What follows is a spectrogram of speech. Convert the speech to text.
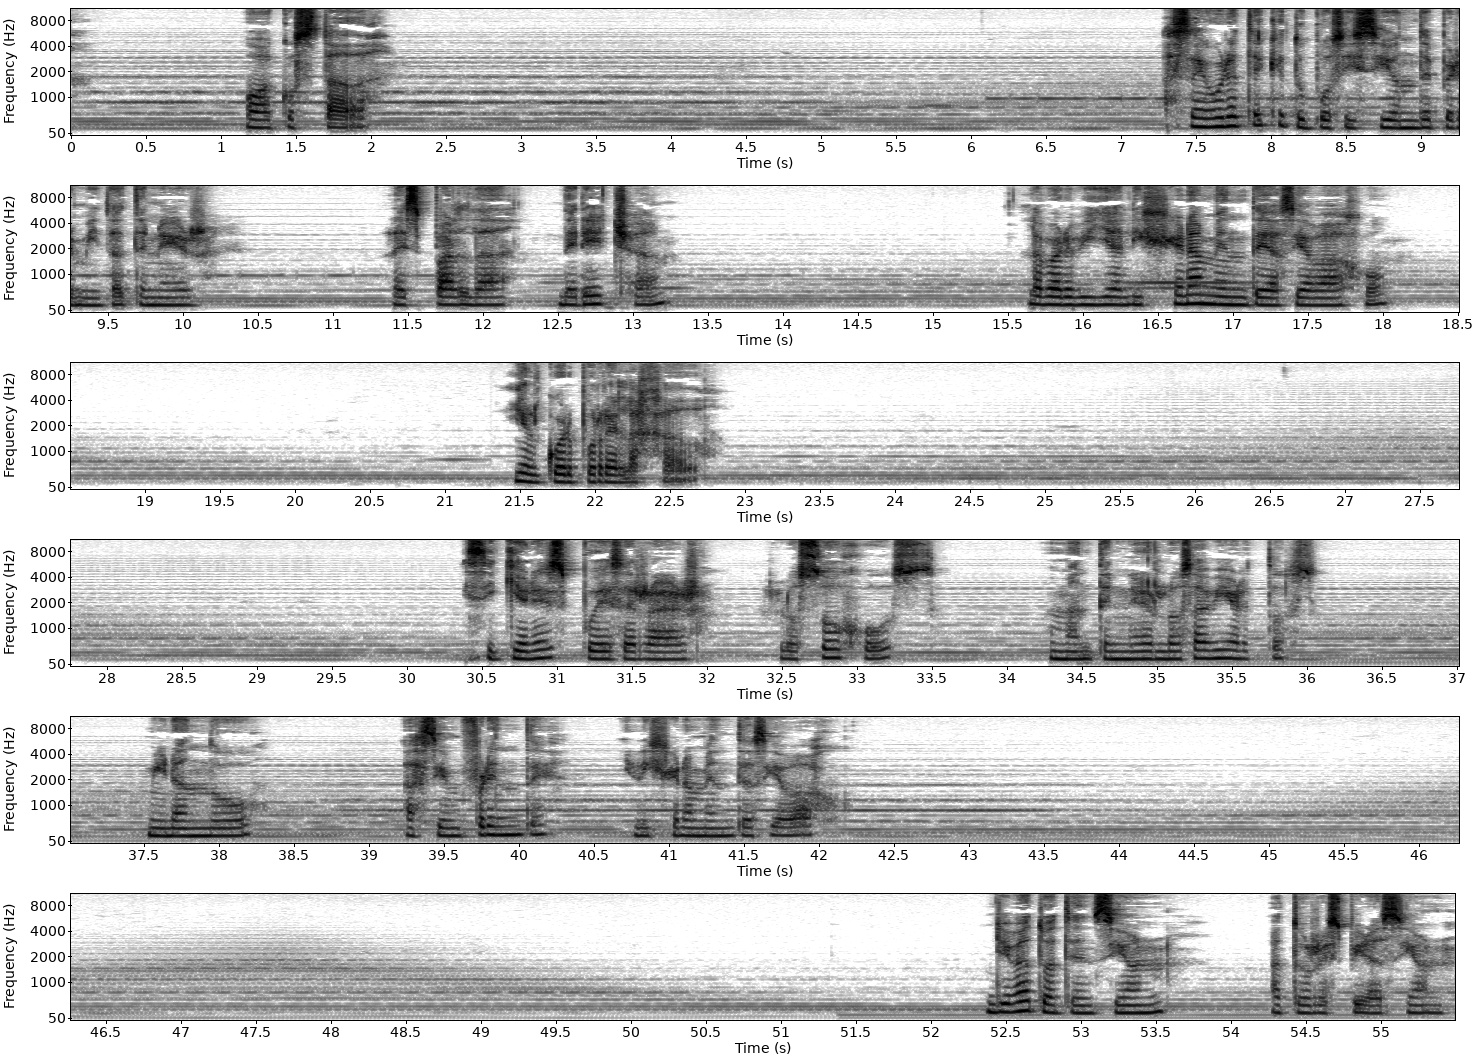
o acostada. Asegúrate que tu posición te permita tener la espalda derecha, la barbilla ligeramente hacia abajo y el cuerpo relajado. Y si quieres puedes cerrar los ojos o mantenerlos abiertos, mirando hacia enfrente y ligeramente hacia abajo. Lleva tu atención a tu respiración.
